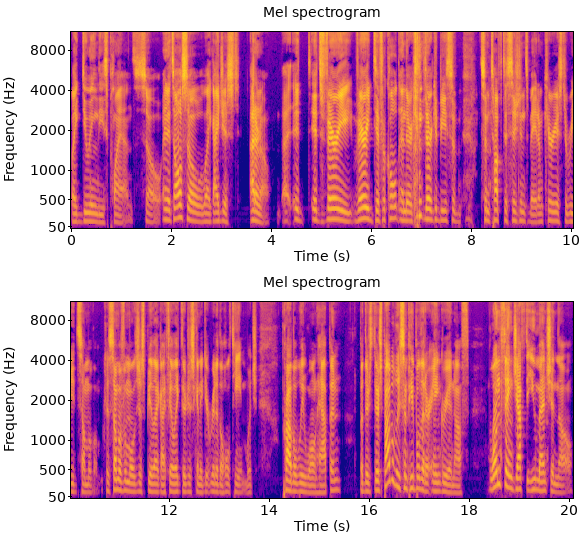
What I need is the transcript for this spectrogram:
like doing these plans. So, and it's also like I just I don't know. Uh, it it's very very difficult, and there can, there could be some some tough decisions made. I'm curious to read some of them because some of them will just be like I feel like they're just going to get rid of the whole team, which probably won't happen. But there's there's probably some people that are angry enough. One thing, Jeff, that you mentioned though,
